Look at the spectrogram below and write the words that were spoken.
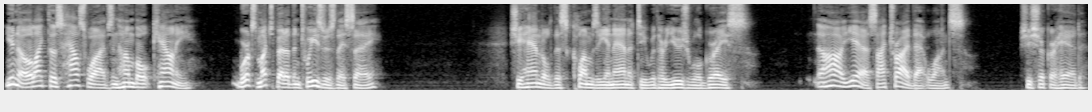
You know, like those housewives in Humboldt County. Works much better than tweezers, they say. She handled this clumsy inanity with her usual grace. Ah, yes, I tried that once. She shook her head.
